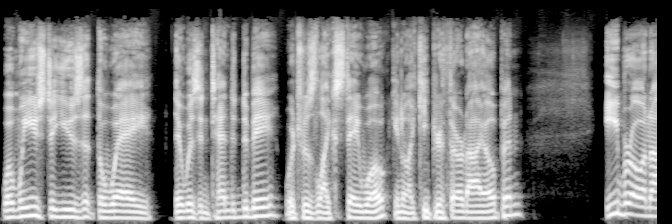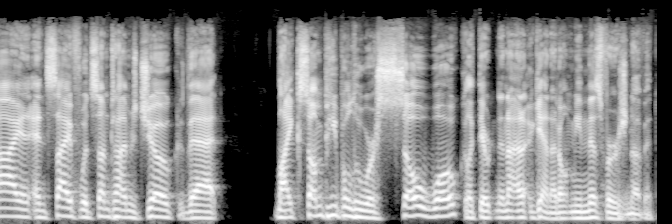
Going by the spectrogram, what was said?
when we used to use it the way it was intended to be, which was like stay woke, you know, like keep your third eye open. Ebro and I and, and Seif would sometimes joke that like some people who are so woke, like they're and I, again, I don't mean this version of it.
